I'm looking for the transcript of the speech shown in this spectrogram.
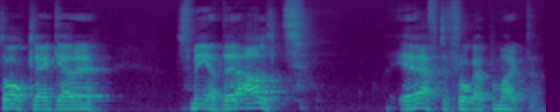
takläggare, smeder, allt är efterfrågat på marknaden.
